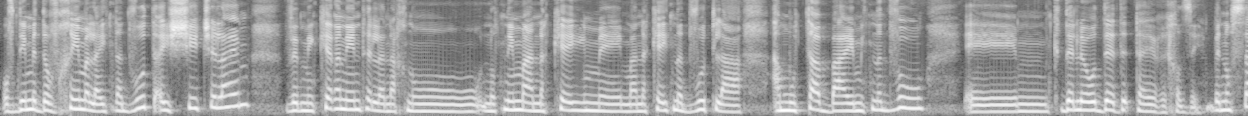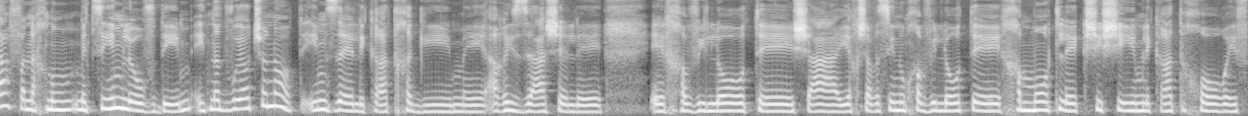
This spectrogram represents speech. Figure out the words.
עובדים מדווחים על ההתנדבות האישית שלהם, ומקרן אינטל אנחנו נותנים מענקי, אה, מענקי התנדבות לעמותה בה הם התנדבו, כדי לעודד את הערך. הערך הזה. בנוסף אנחנו מציעים לעובדים התנדבויות שונות, אם זה לקראת חגים, אה, אריזה של אה, אה, חבילות שי, עכשיו עשינו חבילות חמות לקשישים לקראת החורף,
